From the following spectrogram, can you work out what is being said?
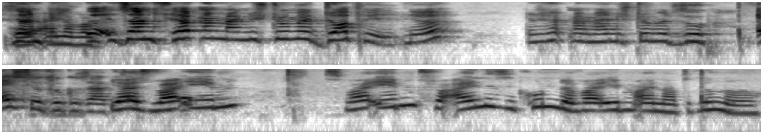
Ja, Son einer war- äh, sonst hört man meine Stimme doppelt, ne? Dann hört man meine Stimme so, Echo so gesagt. Ja, es war eben. Es war eben für eine Sekunde war eben einer drinne.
